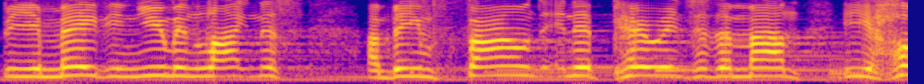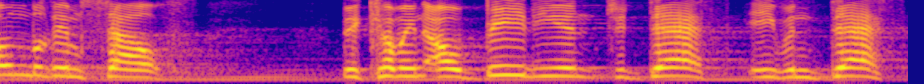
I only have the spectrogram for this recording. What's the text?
Being made in human likeness and being found in appearance as a man, he humbled himself, becoming obedient to death, even death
